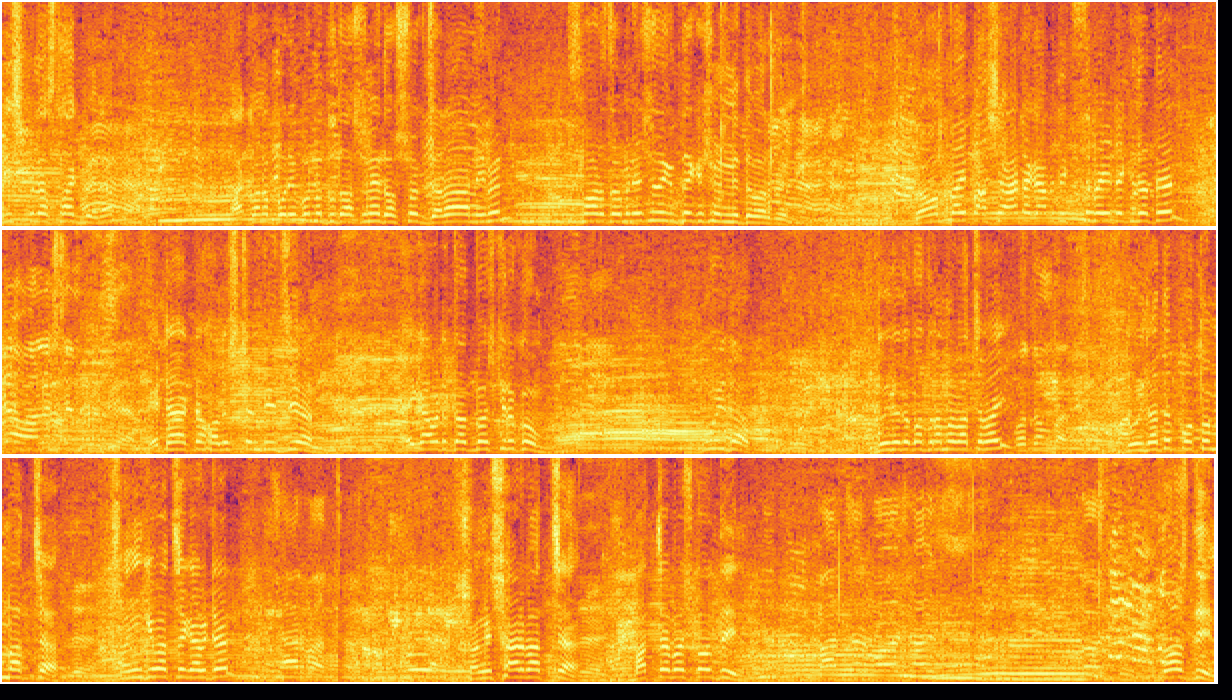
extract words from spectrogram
বিশ প্লাস থাকবে না? এখনও পরিপূর্ণ দুধ আসনে। দর্শক যারা নেবেন সরজমিনে এসে দেখে শুনে নিতে পারবেন। রহমত ভাই পাশে আটা গাবি দেখতে ভাই এটা কি জাতের? এটা হলেস্টেন ফ্রিজিয়ান এটা একটা হলিস্টেন রিজিয়ান এই গাবিটার দাঁত বয়স কীরকম? দুই দাঁত। দুই দাঁতে কত নম্বর বাচ্চা ভাই? প্রথম বাচ্চা। দুই দাঁতে প্রথম বাচ্চা। সঙ্গে কি বাচ্চা গাবিটার? চার বাচ্চা। সঙ্গে সার বাচ্চা। বাচ্চার বয়স কত দিন বাচ্চার বয়স দশ দিন?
